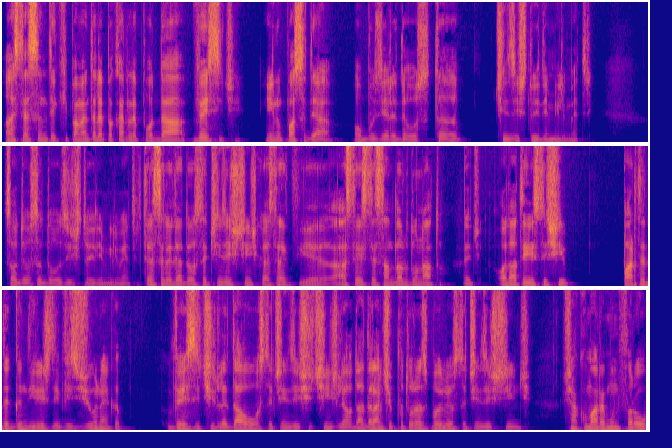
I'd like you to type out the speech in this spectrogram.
Astea sunt echipamentele pe care le pot da vesicii. Ei nu pot să dea o buziere de 152 de milimetri sau de 122 de milimetri. Trebuie să le dea de 155, că asta, e, asta este standardul NATO. Deci, odată este și parte de gândire și de viziune, că vesicii le dau 155, le-au dat de la începutul războiului 155 și acum rămân fără, o,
